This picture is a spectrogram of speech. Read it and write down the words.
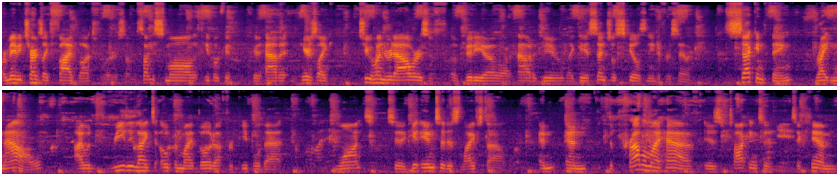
Or maybe charge like five bucks for it or something. Something small that people could, could have it. And here's like 200 hours of, of video on how to do like the essential skills needed for sailing. Second thing, right now, I would really like to open my boat up for people that want to get into this lifestyle. And and the problem I have is talking to, to Kim,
